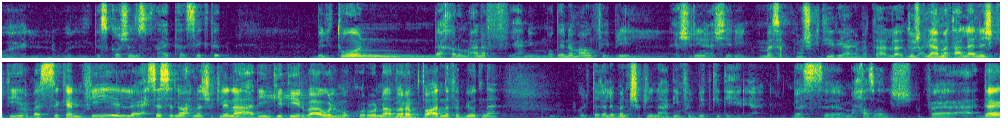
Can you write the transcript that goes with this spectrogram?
وال discussions بتاعتها سكتت بلتون دخلوا معانا في يعني مضينا معاهم في إبريل 2020 ما سابكمش كتير يعني ما تعلقتوش لا ما. تعلقناش كتير بس كان في الإحساس إن إحنا شكلنا قاعدين كتير بقى أول ما الكورونا ضربت وقعدنا في بيوتنا قلت غالبا شكلنا قاعدين في البيت كتير يعني بس آه، ما حصلش. فده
